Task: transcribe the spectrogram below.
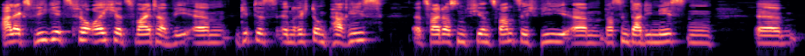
Alex, wie geht's für euch jetzt weiter? Wie ähm, gibt es in Richtung Paris äh, 2024? Wie, ähm, was sind da die nächsten ähm,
